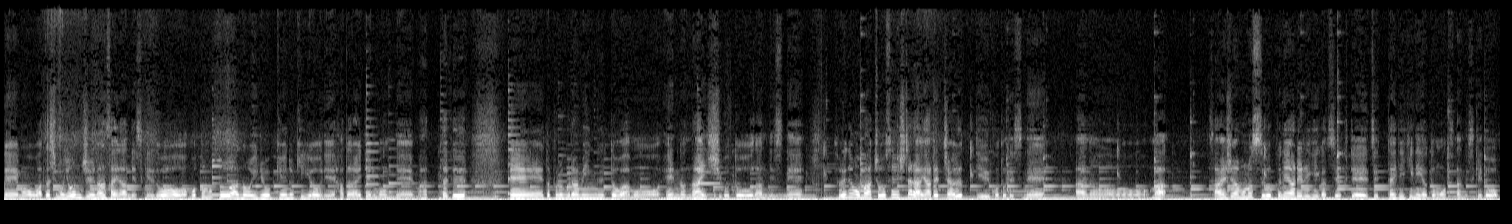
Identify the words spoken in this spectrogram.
でもう私も40何歳なんですけれど、もともとあの医療系の企業で働いているもんで、全く、えーと、プログラミングとはもう縁のない仕事なんですね。それでもまあ挑戦したらやれちゃうっていうことですね。あのー、まあ最初はものすごくねアレルギーが強くて絶対できねえよと思ってたんですけど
